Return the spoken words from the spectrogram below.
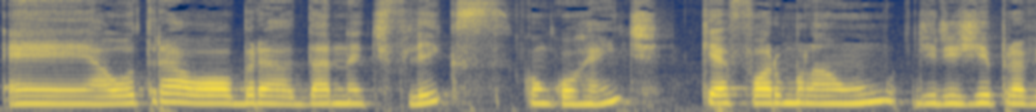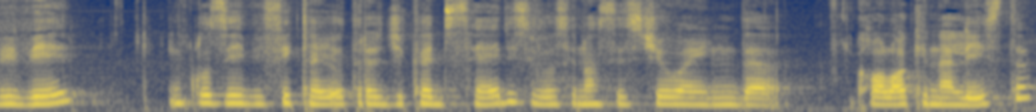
é, a outra obra da Netflix, concorrente, que é Fórmula 1 Dirigir para Viver, Inclusive, fica aí outra dica de série, se você não assistiu ainda, coloque na lista.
